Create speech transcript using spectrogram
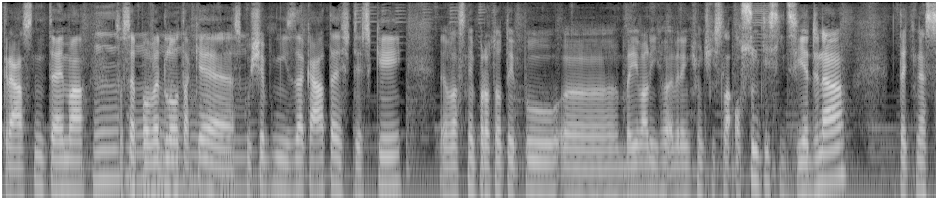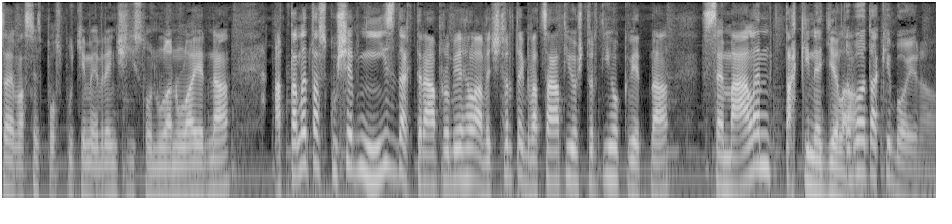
krásný téma, co se povedlo, tak je zkušební jízda KT4, vlastně prototypu bývalého evidenčního čísla 8001, teď nese vlastně s posputím evidenční číslo 001. A tahle ta zkušební jízda, která proběhla ve čtvrtek 24. května, se málem taky nedělá. To bylo taky boj, no.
